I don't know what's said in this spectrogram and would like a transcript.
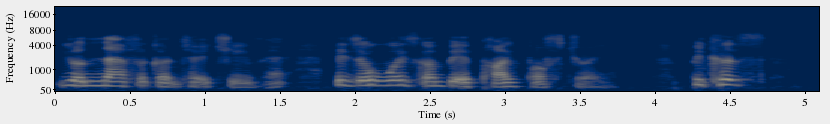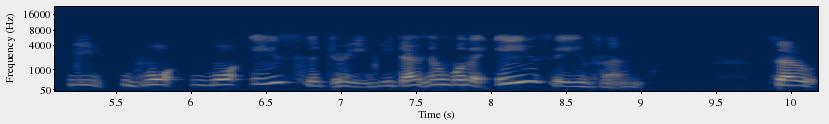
you're never going to achieve it. It's always going to be a pipe off dream because you what what is the dream? You don't know what it is even. So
